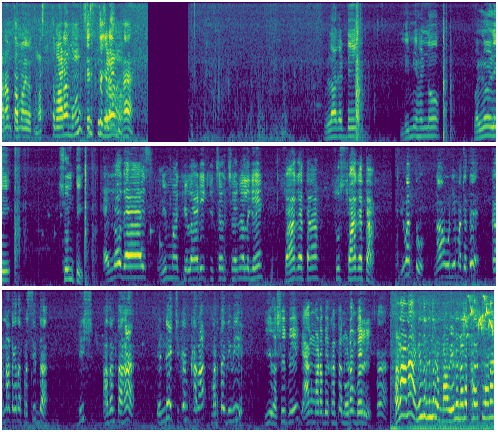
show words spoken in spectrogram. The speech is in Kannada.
ಮಾಡಮ್ ತಮ್ಮ ಇವತ್ತು ಮಸ್ತ್ ಮಾಡಾಮು ಶಿಸ್ತು ಜಡಾಮು ಉಳ್ಳಾಗಡ್ಡಿ ಲಿಮ್ಮಿ ಹಣ್ಣು ಬೆಳ್ಳುಳ್ಳಿ ಶುಂಠಿ ಹಲೋ ಗಾಯ್ಸ್ ನಿಮ್ಮ ಕಿಲಾಡಿ ಕಿಚನ್ ಚಾನೆಲ್ಗೆ ಸ್ವಾಗತ, ಸುಸ್ವಾಗತ. ಇವತ್ತು ನಾವು ನಿಮ್ಮ ಜೊತೆ ಕರ್ನಾಟಕದ ಪ್ರಸಿದ್ಧ ಡಿಶ್ ಆದಂತಹ ಎಣ್ಣೆ ಚಿಕನ್ ಖಾರ ಮಾಡ್ತಾ ಇದ್ದೀವಿ. ಈ ರೆಸಿಪಿ ಹೆಂಗ್ ಮಾಡಬೇಕಂತ ನೋಡಮ್ ಬರ್ರಿ. ಅಣ್ಣ ಅಣ್ಣ ನಿಂದ್ರ ನಿಂದ್ರ. ನಾವು ಏನು ನೆನಪು ಹಾಕ್ತೀವಿ ಅಣ್ಣ?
